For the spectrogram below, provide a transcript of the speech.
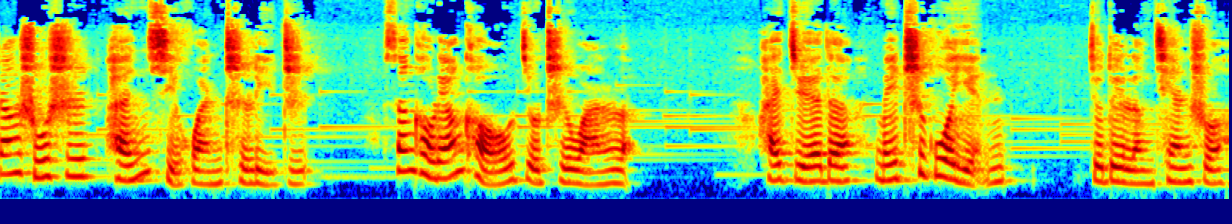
张熟师很喜欢吃荔枝，三口两口就吃完了，还觉得没吃过瘾，就对冷谦说。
